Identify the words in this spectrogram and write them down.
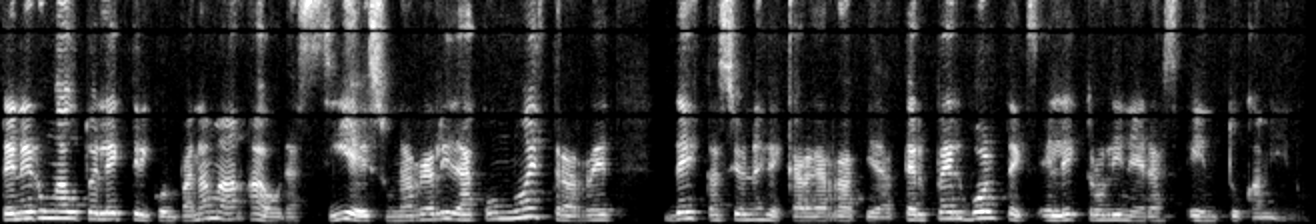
Tener un auto eléctrico en Panamá ahora sí es una realidad con nuestra red de estaciones de carga rápida. Terpel Voltex, electrolineras en tu camino.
